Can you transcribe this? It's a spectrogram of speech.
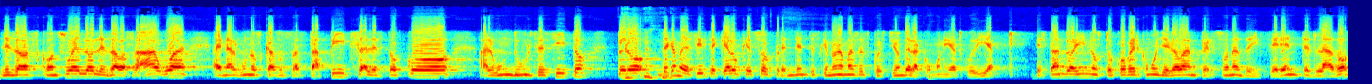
les dabas consuelo, les dabas agua, en algunos casos hasta pizza les tocó, algún dulcecito, pero déjame decirte que algo que es sorprendente es que no nada más es cuestión de la comunidad judía. Estando ahí nos tocó ver cómo llegaban personas de diferentes lados,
